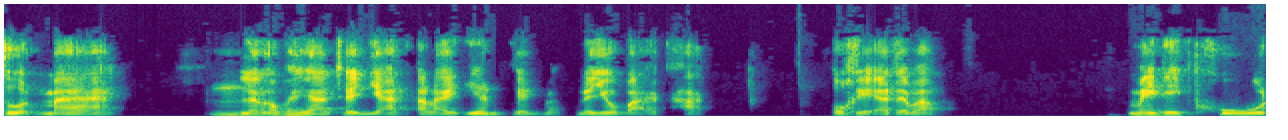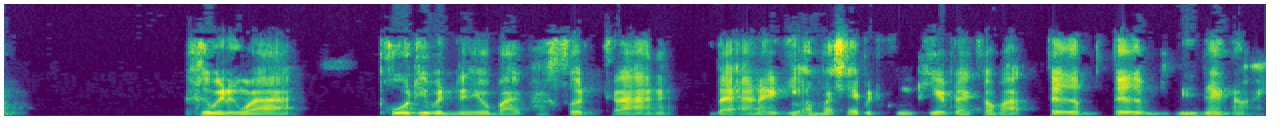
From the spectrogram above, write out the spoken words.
ส่วนมากอืมแล้วก็พยายามจะยัดอะไรที่มันเป็นแบบนโยบายพัก โอเค อาจจะแบบ ไม่ได้พูด คือหมายถึงว่า พูดที่เป็นนโยบายพักส่วนกลางอะแต่อันไหนที่เอามาใช้เป็นกรุงเทพได้ก็แบบเติมเติมนิดหน่อย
